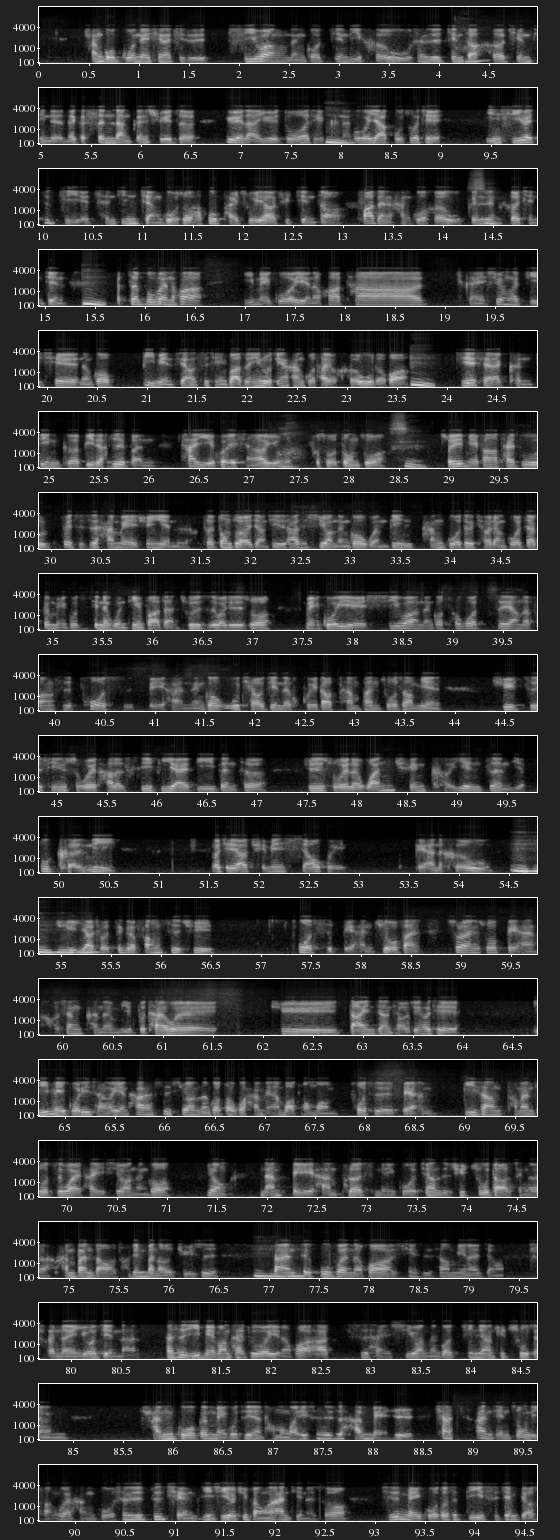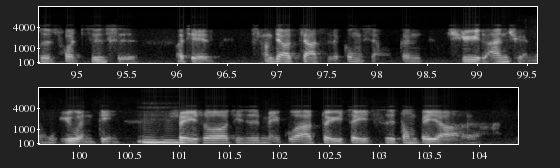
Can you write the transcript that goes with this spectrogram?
韩国国内现在其实希望能够建立核武，甚至建造核潜艇的那个声浪跟学者越来越多，而且可能会压不住，而且。尹锡悦自己也曾经讲过，说他不排除要去建造、发展韩国核武跟核潜舰。嗯，这部分的话，以美国而言的话，他可能希望急切能够避免这样的事情发生。因为如果今天韩国它有核武的话，嗯，接下来肯定隔壁的日本，他也会想要有有所动作。是，所以美方的态度对此次韩美宣言的动作来讲，其实他是希望能够稳定韩国这个桥梁国家跟美国之间的稳定发展。除此之外，就是说。美国也希望能够透过这样的方式，迫使北韩能够无条件的回到谈判桌上面，去执行所谓他的 CPID 政策，就是所谓的完全可验证也不可逆，而且要全面销毁北韩的核武。嗯哼，去要求这个方式去迫使北韩就范。虽然说北韩好像可能也不太会去答应这样条件，而且。以美国立场而言，他是希望能够透过韩美安保同盟，迫使北韩逼上谈判桌之外，他也希望能够用南北韩 plus 美国这样子去主导整个韩半岛、朝鲜半岛的局势。但这个部分的话，现实上面来讲，可能有点难。但是以美方态度而言的话，他是很希望能够尽量去促成韩国跟美国之间的同盟关系，甚至是韩美日。像岸田总理访问韩国，甚至之前尹锡悦去访问岸田的时候。其实美国都是第一时间表示出来支持，而且强调价值的共享跟区域的安全与稳定。嗯，所以说其实美国它对于这一次东北亚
